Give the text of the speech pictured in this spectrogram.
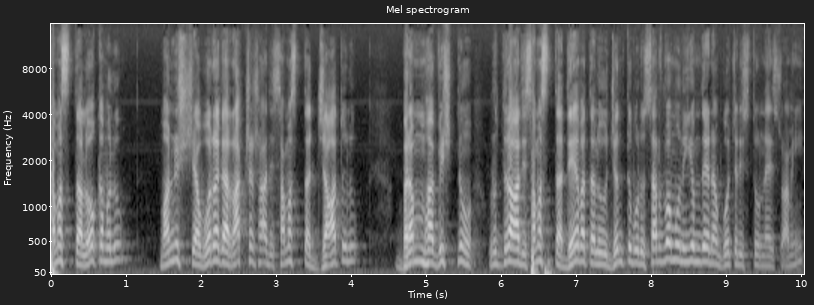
సమస్త లోకములు మనుష్య ఉరగ రాక్షసాది సమస్త జాతులు బ్రహ్మ విష్ణు రుద్రాది సమస్త దేవతలు జంతువులు సర్వము నియందేన గోచరిస్తున్నాయి స్వామి.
